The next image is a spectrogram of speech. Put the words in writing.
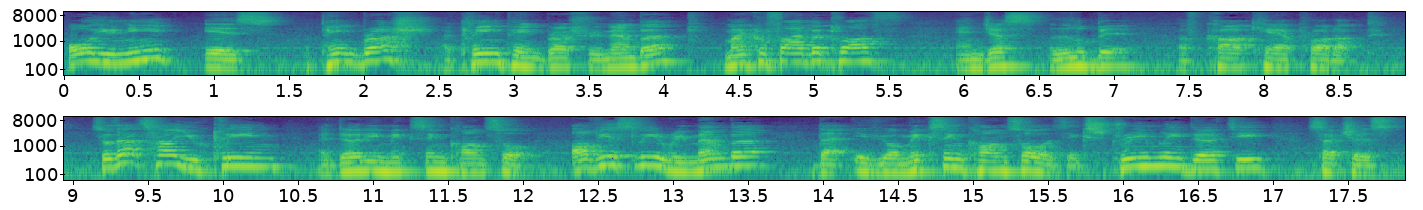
All you need is a paintbrush, a clean paintbrush remember, microfiber cloth and just a little bit of car care product. So that's how you clean a dirty mixing console. Obviously remember that if your mixing console is extremely dirty, such as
